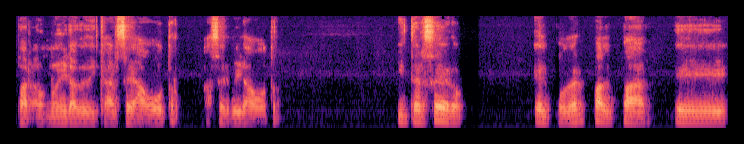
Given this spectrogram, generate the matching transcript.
para uno ir a dedicarse a otro, a servir a otro. Y tercero, el poder palpar eh,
